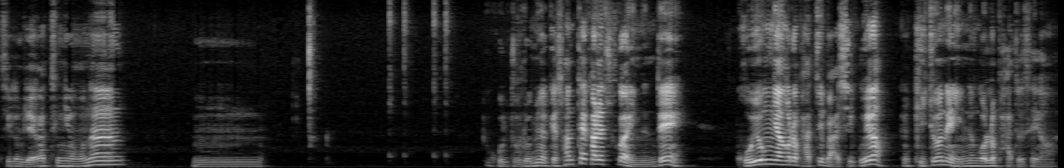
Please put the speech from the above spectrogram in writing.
지금 얘 같은 경우는, 음, 이걸 누르면 이렇게 선택할 수가 있는데, 고용량으로 받지 마시고요. 기존에 있는 걸로 받으세요.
